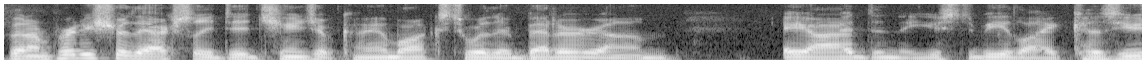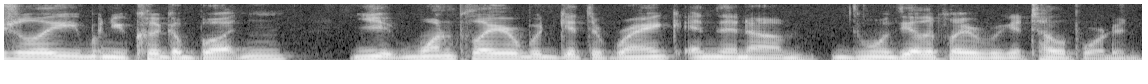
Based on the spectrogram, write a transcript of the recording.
But I'm pretty sure they actually did change up command blocks to where they're better um, AI than they used to be. Like, because usually when you click a button, you, one player would get the rank, and then um, the, the other player would get teleported.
